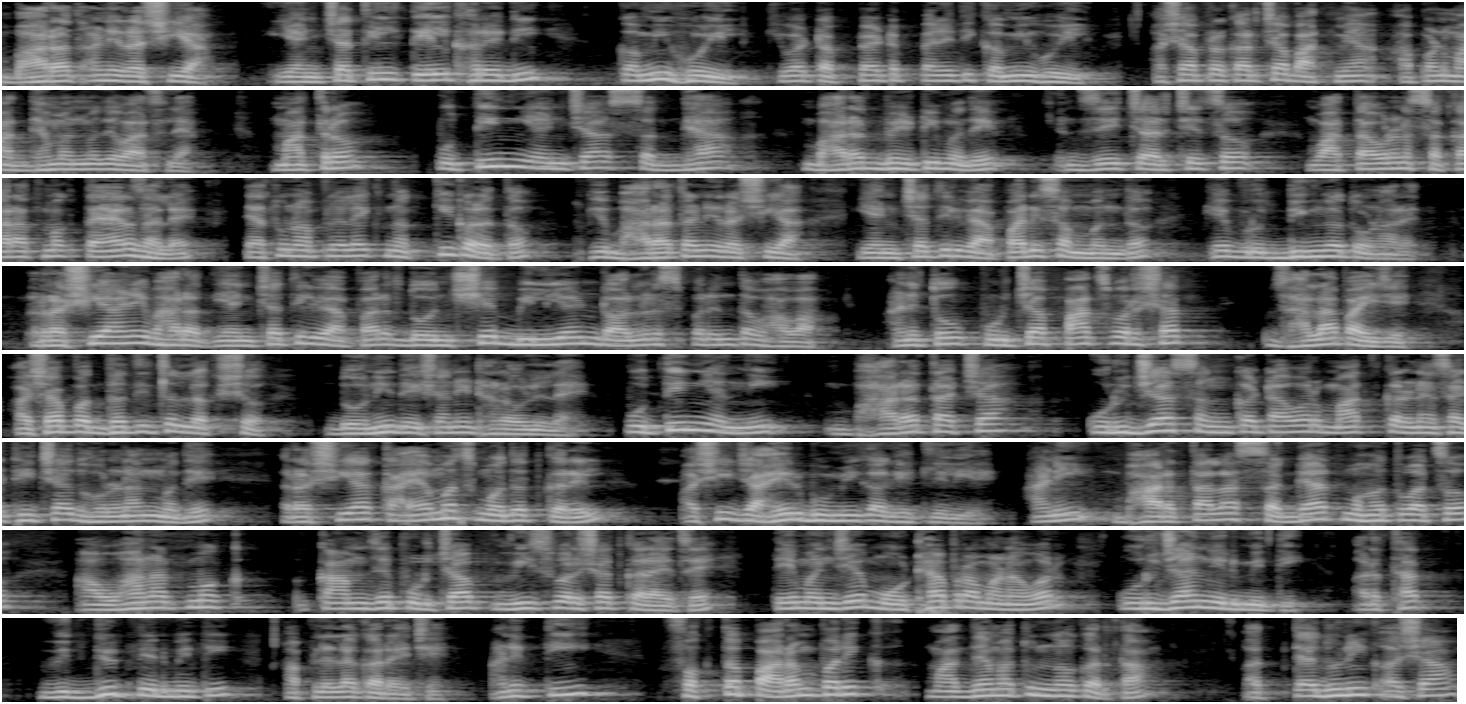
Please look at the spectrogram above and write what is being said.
भारत आणि रशिया यांच्यातील तेल खरेदी कमी होईल किंवा टप्प्याटप्प्याने ती कमी होईल अशा प्रकारच्या बातम्या आपण माध्यमांमध्ये वाचल्या. मात्र पुतीन यांच्या सध्या भारत भेटीमध्ये जे चर्चेचं वातावरण सकारात्मक तयार झालं आहे त्यातून आपल्याला एक नक्की कळतं की भारत आणि रशिया यांच्यातील व्यापारी संबंध हे वृद्धिंगत होणार आहेत. रशिया आणि भारत यांच्यातील व्यापार दोनशे बिलियन डॉलर्सपर्यंत व्हावा आणि तो पुढच्या पाच वर्षात झाला पाहिजे अशा पद्धतीचं लक्ष दोन्ही देशांनी ठरवलेलं आहे. पुतीन यांनी भारताच्या ऊर्जा संकटावर मात करण्यासाठीच्या धोरणांमध्ये रशिया कायमच मदत करेल अशी जाहीर भूमिका घेतलेली आहे. आणि भारताला सगळ्यात महत्त्वाचं आव्हानात्मक काम जे पुढच्या वीस वर्षात करायचं आहे ते म्हणजे मोठ्या प्रमाणावर ऊर्जा निर्मिती अर्थात विद्युत निर्मिती आपल्याला करायची आणि ती फक्त पारंपरिक माध्यमातून न करता अत्याधुनिक अशा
